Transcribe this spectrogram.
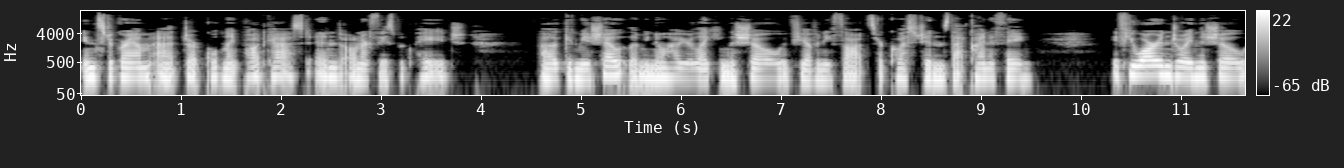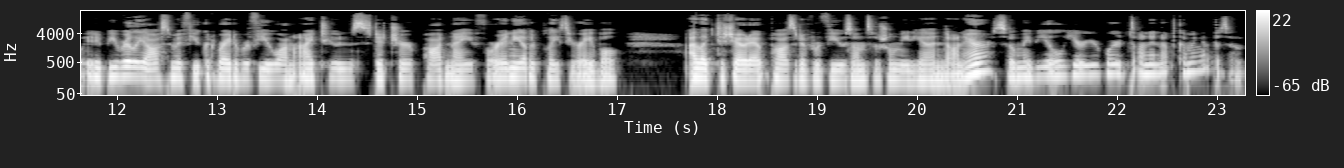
Instagram at Dark Cold Night Podcast, and on our Facebook page. Uh, give me a shout. Let me know how you're liking the show, if you have any thoughts or questions, that kind of thing. If you are enjoying the show, it'd be really awesome if you could write a review on iTunes, Stitcher, Podknife, or any other place you're able. I like to shout out positive reviews on social media and on air, so maybe you'll hear your words on an upcoming episode.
